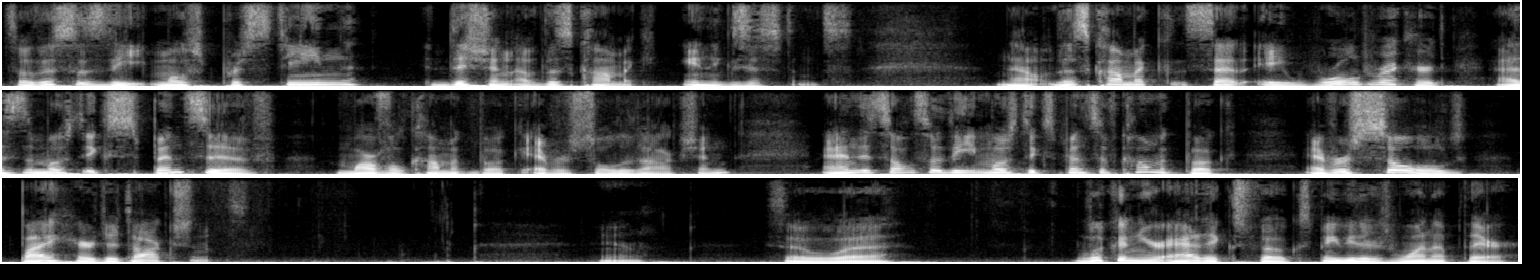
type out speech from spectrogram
So this is the most pristine edition of this comic in existence. Now, this comic set a world record as the most expensive Marvel comic book ever sold at auction, and it's also the most expensive comic book ever sold by Heritage Auctions. Yeah. So, uh, look in your attics, folks. Maybe there's one up there.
